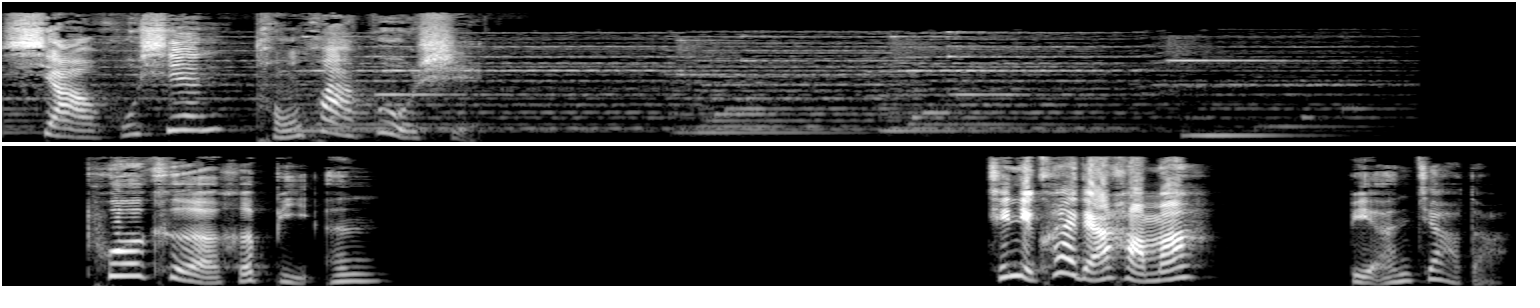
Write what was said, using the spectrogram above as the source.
小狐仙童话故事。波克和比恩，请你快点好吗？比恩叫道：“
